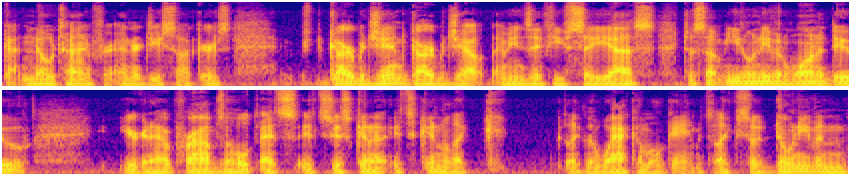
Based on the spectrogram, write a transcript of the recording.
Got no time for energy suckers. Garbage in garbage out. That means if you say yes to something you don't even want to do you're gonna have problems the whole it's it's just gonna it's gonna like like the whack-a-mole game. It's like, so don't even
